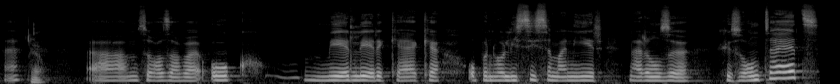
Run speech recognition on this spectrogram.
Hè? Ja. Um, zoals dat we ook meer leren kijken op een holistische manier naar onze gezondheid,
